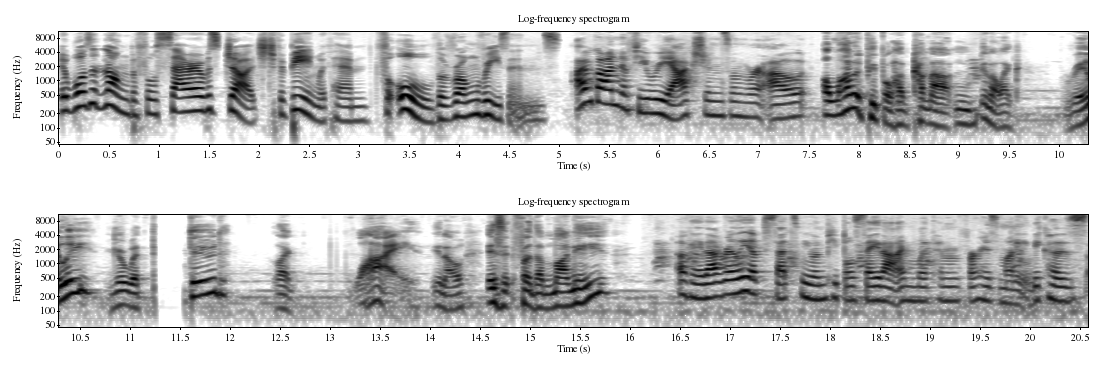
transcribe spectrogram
it wasn't long before Sarah was judged for being with him for all the wrong reasons. I've gotten a few reactions when we're out. A lot of people have come out and, you know, like, really? You're with dude? Like, why? You know, is it for the money? Okay, that really upsets me when people say that I'm with him for his money because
